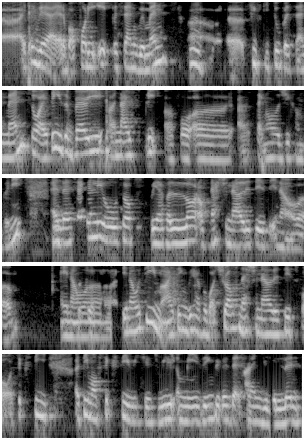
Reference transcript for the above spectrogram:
i think we're at about 48% women mm. uh, 52% men so i think it's a very uh, nice split uh, for a, a, technology company and mm. then secondly also we have a lot of nationalities in our in our in our team. I think we have about 12 nationalities for 60 a team of 60 which is really amazing because that's when you will learn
